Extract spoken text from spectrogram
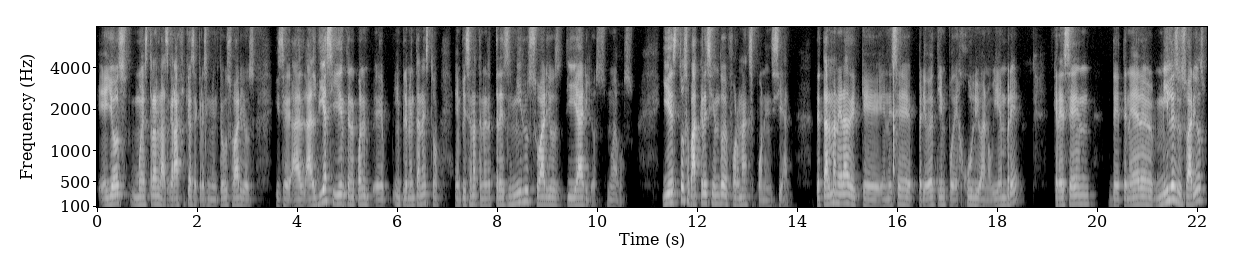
Ellos muestran las gráficas de crecimiento de usuarios y al, día siguiente en el cual eh, implementan esto, empiezan a tener 3.000 usuarios diarios nuevos. Y esto se va creciendo de forma exponencial, de tal manera de que en ese periodo de tiempo de julio a noviembre, crecen de tener miles de usuarios,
